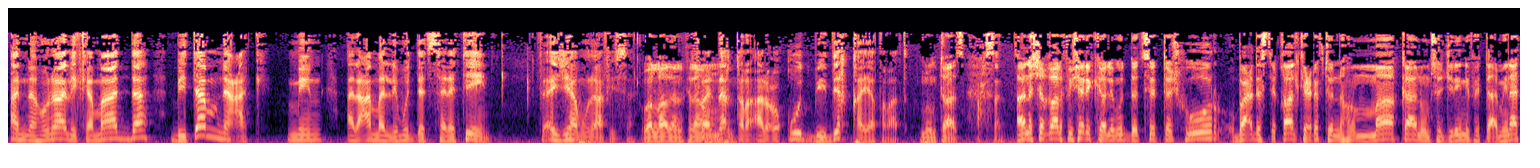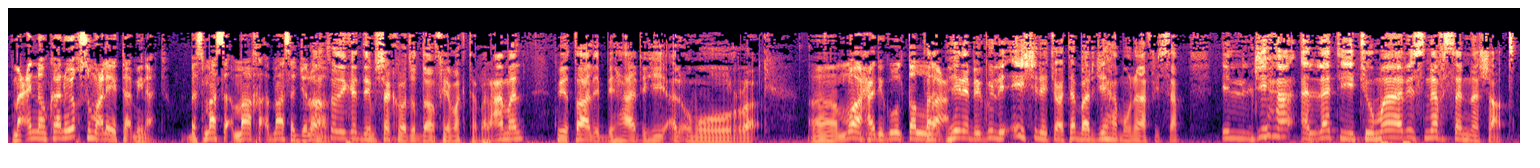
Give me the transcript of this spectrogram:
أن هنالك مادة بتمنعك من العمل لمدة سنتين في أي جهة منافسة. والله هذا الكلام مهم. فنقرأ العقود بدقة يا طراد. ممتاز. احسنت أنا شغال في شركة لمدة ستة شهور وبعد استقالتي عرفت إنهم ما كانوا مسجليني في التأمينات مع إنهم كانوا يقسموا علي التأمينات. بس ما س... ما خ... ما سجلوها. يقدم شكوى ضده في مكتب العمل ويطالب بهذه الأمور. واحد يقول طلع طيب هنا بيقول لي إيش اللي تعتبر جهة منافسة؟ الجهة التي تمارس نفس النشاط.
